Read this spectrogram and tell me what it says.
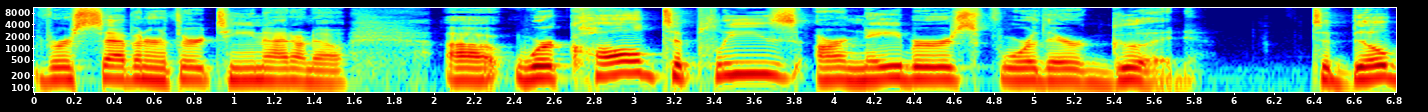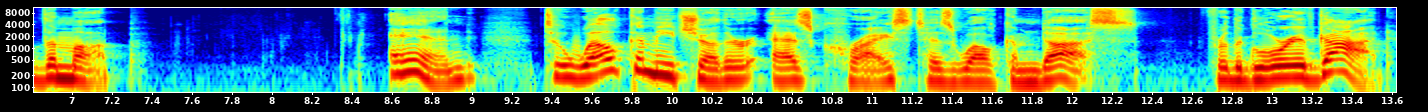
verse 7 or 13, I don't know. Uh, we're called to please our neighbors for their good, to build them up, and to welcome each other as Christ has welcomed us for the glory of God.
